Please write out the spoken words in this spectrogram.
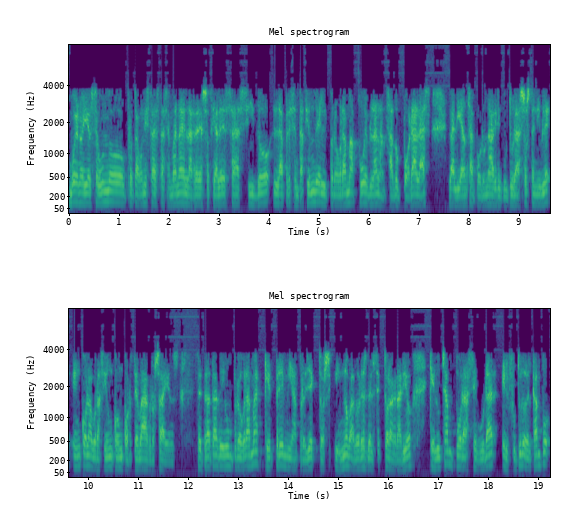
Bueno, y el segundo protagonista de esta semana en las redes sociales ha sido la presentación del programa Puebla lanzado por Alas, la Alianza por una Agricultura Sostenible, en colaboración con Corteva AgroScience. Se trata de un programa que premia proyectos innovadores del sector agrario que luchan por asegurar el futuro del campo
